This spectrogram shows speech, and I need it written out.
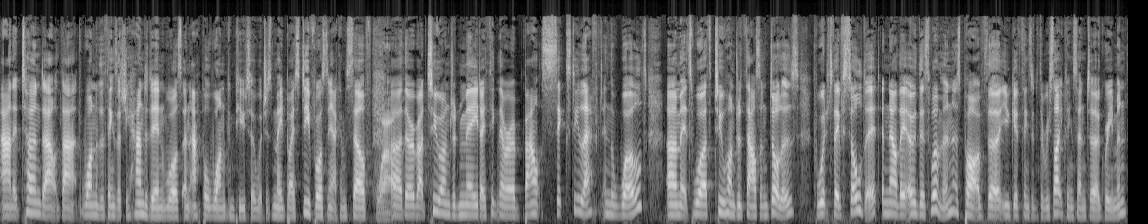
And it turned out that one of the things that she handed in was an Apple One computer, which is made by Steve Wozniak himself. Wow. Uh, there are about 200 made. I think there are about 60 left in the world. Um, it's worth $200,000 for which they've sold it. And now they owe this woman, as part of the you give things into the recycling center agreement,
